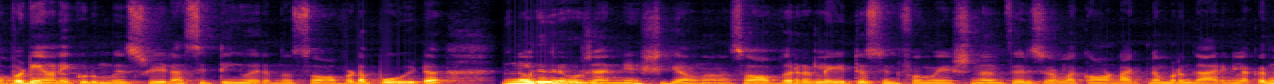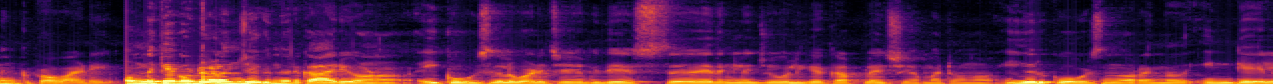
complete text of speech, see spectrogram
അവിടെയാണ് ഈ കുടുംബശ്രീയുടെ സിറ്റിംഗ് വരുന്നത്. സോ അവിടെ പോയിട്ട് നിങ്ങൾക്ക് ഇതിനെക്കുറിച്ച് അന്വേഷിക്കാവുന്നതാണ്. സോ അവരുടെ ലേറ്റസ്റ്റ് ഇൻഫർമേഷൻ അനുസരിച്ചുള്ള കോൺടാക്ട് നമ്പറും കാര്യങ്ങളൊക്കെ നിങ്ങൾക്ക് പ്രൊവൈഡ് ചെയ്യും. മിക്ക കുട്ടികളും ചോദിക്കുന്ന ഒരു കാര്യമാണ് ഈ കോഴ്സുകൾ പഠിച്ച് വിദേശത്ത് ഏതെങ്കിലും ജോലിക്കൊക്കെ അപ്ലൈ ചെയ്യാൻ പറ്റുമെന്നോ? ഈ ഒരു കോഴ്സ് എന്ന് പറയുന്നത് ഇന്ത്യയിൽ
